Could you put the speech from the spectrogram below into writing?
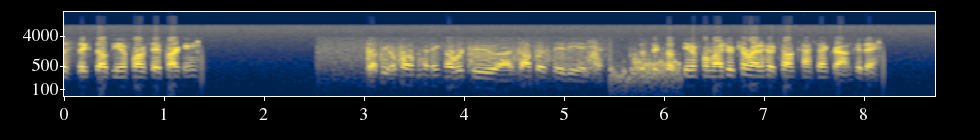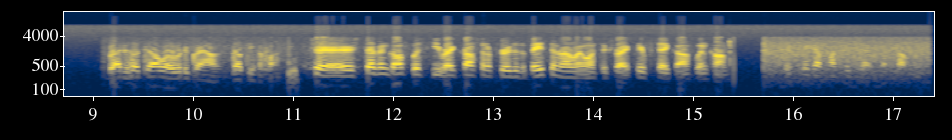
So 6 Delta Uniform, safe parking. Delta Uniform heading over to uh, Southwest Aviation. So 6 Delta Uniform, roger, turn right at hotel, contact ground, good day. Roger Hotel over to ground, Delta Uniform. Sure, 7 Golf Whiskey, right crossing approved to the basin, runway 16 right, clear for takeoff, wind calm. Take up 16 right, 7 Golf Whiskey.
